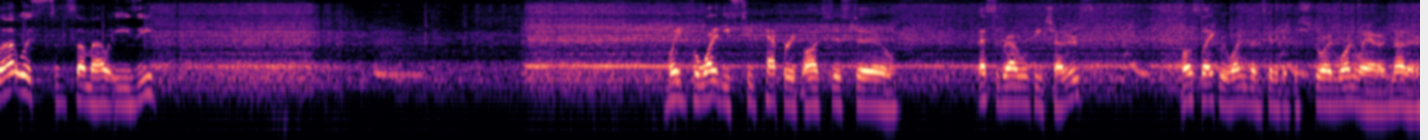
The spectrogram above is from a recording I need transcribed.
That was somehow easy. Waiting for one of these two Khepri bots just to mess around with each other's. Most likely one of them's going to get destroyed one way or another.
